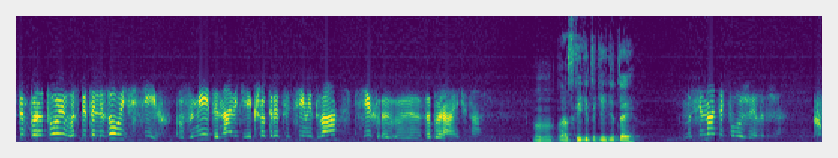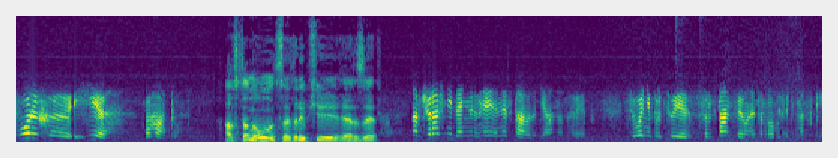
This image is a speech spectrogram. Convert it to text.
з температурою госпіталізовують всіх. Розумієте, навіть якщо 37,2, всіх е, е, забирають в нас. А скільки таких дітей? Ну, 17 положили вже. Хворих е, є багато. А встановлено це грип чи ГРЗ? На вчорашній день не, не, не ставили діагноз грип. Сьогодні працює санстанція, вони там роблять маски.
